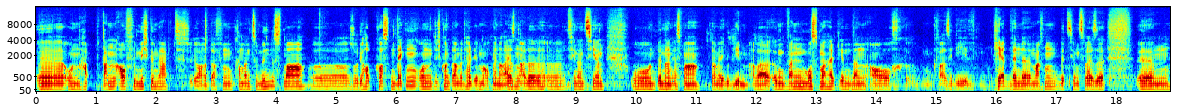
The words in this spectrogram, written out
äh, und habe dann auch für mich gemerkt, ja, davon kann man zumindest mal äh, so die Hauptkosten decken und ich konnte damit halt eben auch meine Reisen alle äh, finanzieren und bin dann erstmal dabei geblieben. Aber irgendwann muss man halt eben dann auch äh, quasi die Kehrtwende machen, beziehungsweise ähm,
